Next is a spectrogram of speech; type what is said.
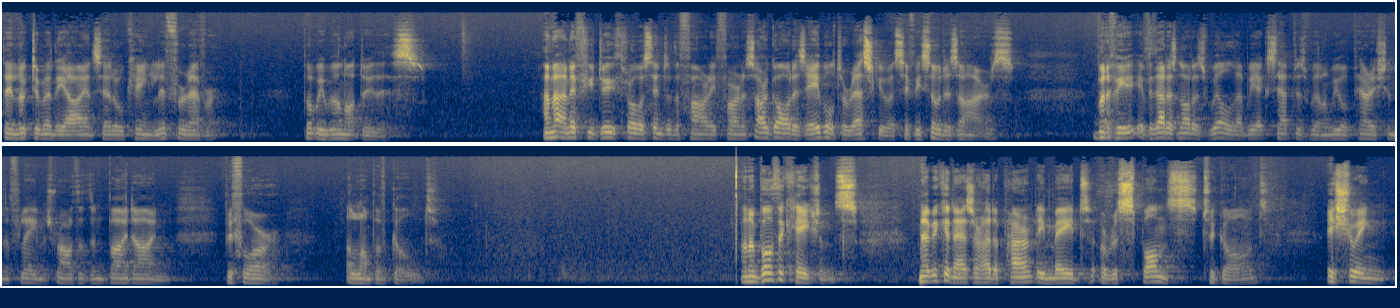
they looked him in the eye and said, O king, live forever, but we will not do this. And, and if you do throw us into the fiery furnace, our God is able to rescue us if he so desires. But if, he, if that is not his will, then we accept his will and we will perish in the flames rather than bow down before a lump of gold. And on both occasions, Nebuchadnezzar had apparently made a response to God, issuing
